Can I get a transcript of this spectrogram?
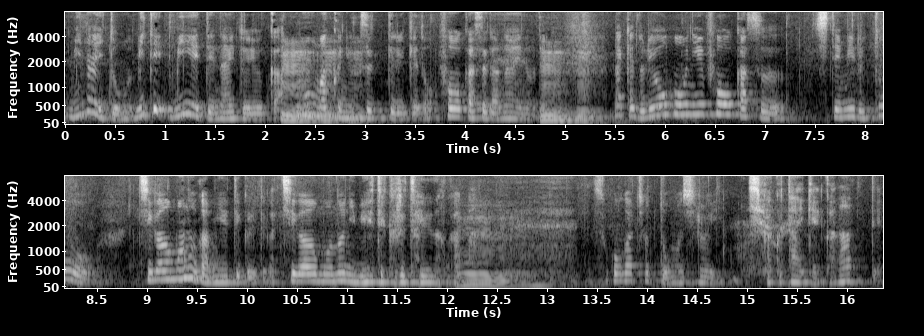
見ないと思う。見て見えてないというか、うん網膜に映ってるけどフォーカスがないので、うん。だけど両方にフォーカスしてみると違うものが見えてくるというか違うものに見えてくるというのが、うんそこがちょっと面白い視覚体験かなって。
